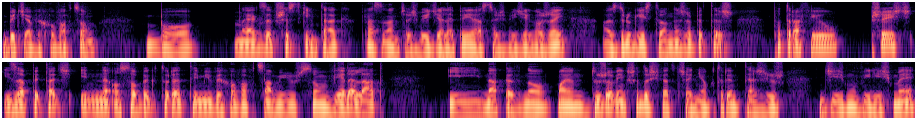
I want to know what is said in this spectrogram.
bycia wychowawcą, bo no jak ze wszystkim, tak? Raz nam coś wyjdzie lepiej, raz coś wyjdzie gorzej, a z drugiej strony, żeby też potrafił przyjść i zapytać inne osoby, które tymi wychowawcami już są wiele lat i na pewno mają dużo większe doświadczenie, o którym też już dziś mówiliśmy,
